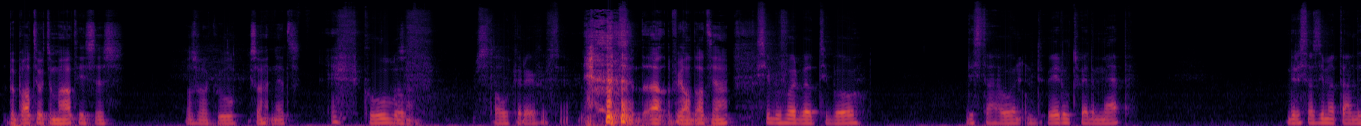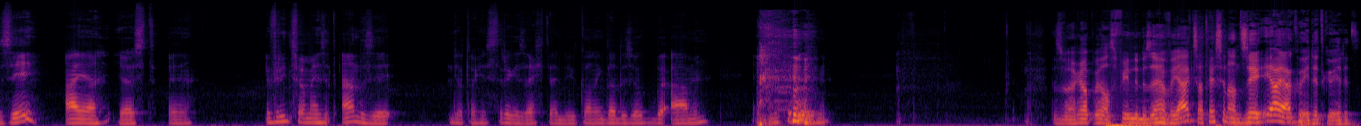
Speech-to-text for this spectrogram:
bepaald automatisch is. Dat is wel cool. Ik zag het net. Cool, of... Stalkerig of zo. Ja, Vooral dat, ja. Ik zie bijvoorbeeld Thibaut. Die staat gewoon op de wereldwijde map. Er is zelfs iemand aan de zee. Ah ja, juist. eh, een vriend van mij zit aan de zee. Die had dat gisteren gezegd en nu kan ik dat dus ook beamen. En niet geloven. Het is wel grappig als vrienden nu zeggen van ja, ik zat gisteren aan de zee. Ja, ja, ik weet het, ik weet het.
